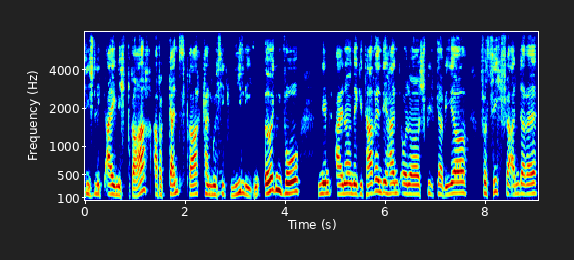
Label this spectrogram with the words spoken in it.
die liegt eigentlich brach, aber ganz brach kann mhm. Musik nie liegen. Irgendwo nimmt einer eine Gitarre in die Hand oder spielt Klavier für sich, für andere.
